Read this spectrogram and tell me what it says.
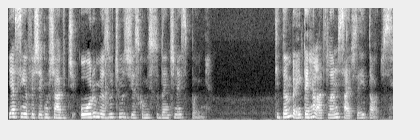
E assim eu fechei com chave de ouro meus últimos dias como estudante na Espanha que também tem relatos lá no site Territórios.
